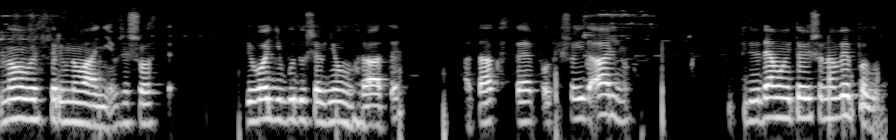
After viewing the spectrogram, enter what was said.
нове соревнування, вже шосте. Сьогодні буду ще в нього грати. А так все поки що ідеально. Підведемо і той, що нам випало.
